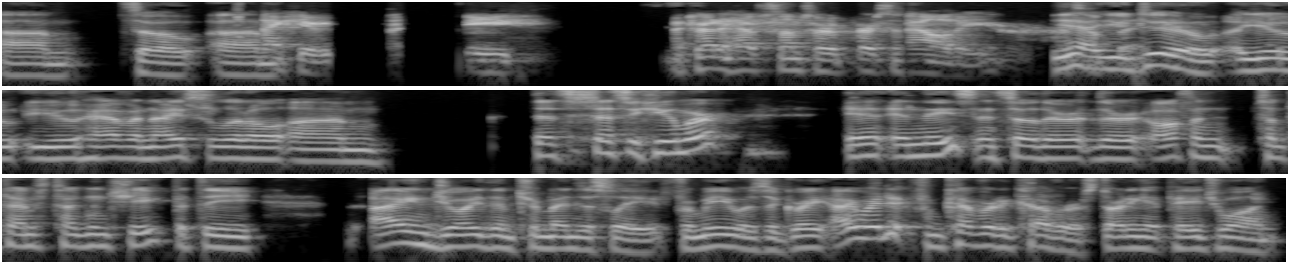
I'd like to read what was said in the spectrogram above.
Um, so um, thank you. I try to have some sort of personality. Yeah, something. you do. You you have a nice little um, sense sense of humor in, in these, and so they're they're often sometimes tongue in cheek, but the I enjoyed them tremendously. For me, it was a great. I read it from cover to cover, starting at page one.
